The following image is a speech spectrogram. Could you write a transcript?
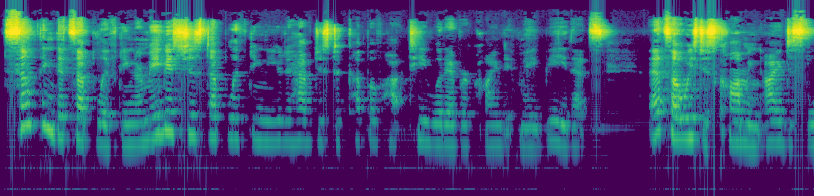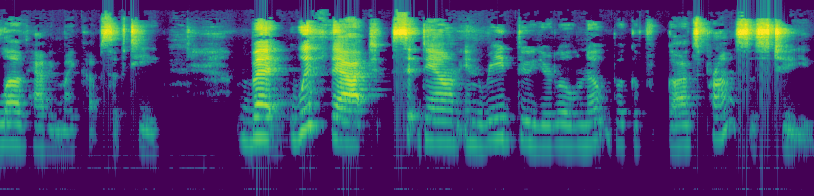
something that's uplifting, or maybe it's just uplifting you to have just a cup of hot tea, whatever kind it may be. That's that's always just calming. I just love having my cups of tea. But with that, sit down and read through your little notebook of God's promises to you.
